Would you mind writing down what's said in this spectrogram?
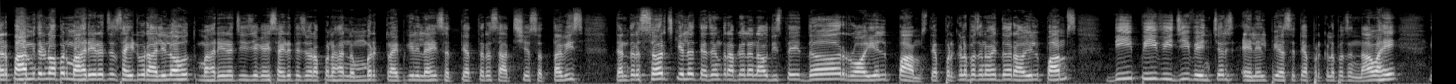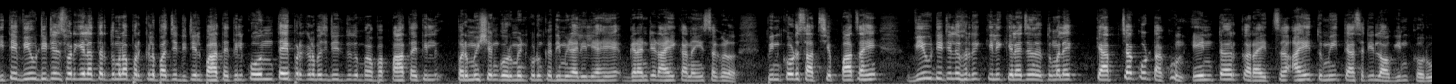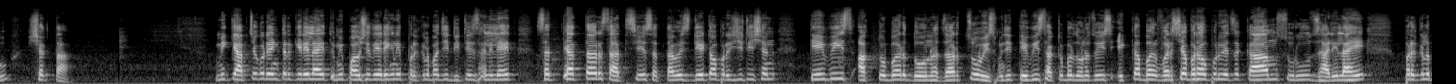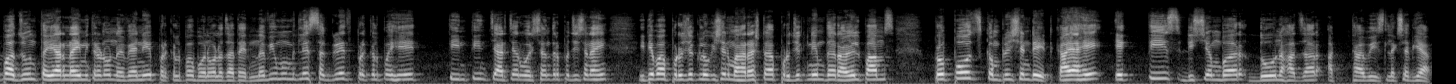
तर पहा मित्रांनो आपण महारेराच्या साईटवर आलेलो आहोत. महारेराची जे काही साईट आहे त्याच्यावर आपण हा नंबर टाईप केलेला आहे सत्याहत्तर सातशे सत्तावीस. त्यानंतर सर्च केलं त्याच्यानंतर आपल्याला नाव दिसतंय द रॉयल पाम्स त्या प्रकल्पाचं नाव आहे the royal palms D P V G ventures L L P असं त्या प्रकल्पाचं नाव आहे. इथे व्ह्यू डिटेल्सवर गेला तर तुम्हाला प्रकल्पाची डिटेल पाहता येतील. कोणत्याही प्रकल्पाची डिटेल तुम्हाला पाहता येतील. परमिशन गव्हर्नमेंटकडून कधी मिळालेली आहे ग्रँटेड आहे का नाही सगळं. पिनकोड सातशे पाच आहे. व्ह्यू डिटेल्सवरती क्लिक केल्याच्यानंतर तुम्हाला एक कॅपचा कोड टाकून एंटर करायचं आहे. तुम्ही त्यासाठी लॉग इन करू शकता. मी कॅपचा कोड एंटर केलेला आहे. तुम्ही पाहू शकता या ठिकाणी प्रकल्पाची डिटेल्स आलेले आहेत. सत्याहत्तर सातशे सत्तावीस डेट ऑफ रजिस्ट्रेशन तेवीस ऑक्टोबर दोन हजार चोवीस. म्हणजे तेवीस ऑक्टोबर दोन हजार चोवीस एका ब वर्षभरापूर्वी याचं काम सुरू झालेलं आहे. प्रकल्प अजून तयार नाही मित्रांनो. नव्याने प्रकल्प बनवला जात आहेत. नवी मुंबईतले सगळेच प्रकल्प हे तीन तीन चार चार वर्षांतर पोझिशन आहे. इथे बघा project location Maharashtra project name the royal palms propose completion date काय आहे? एकतीस डिसेंबर दोन हजार अठ्ठावीस. लक्षात घ्या.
